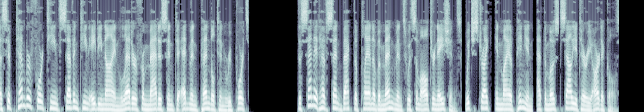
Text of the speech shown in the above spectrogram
A September 14, 1789 letter from Madison to Edmund Pendleton reports, the Senate have sent back the plan of amendments with some alternations, which strike, in my opinion, at the most salutary articles.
